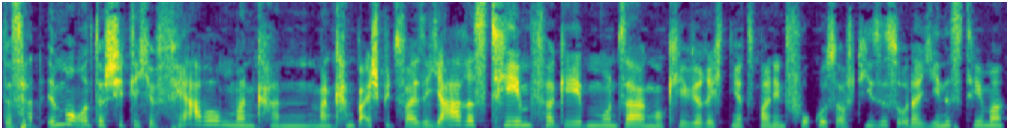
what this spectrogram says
das hat immer unterschiedliche Färbungen. Man kann, man kann beispielsweise Jahresthemen vergeben und sagen, okay, wir richten jetzt mal den Fokus auf dieses oder jenes Thema.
